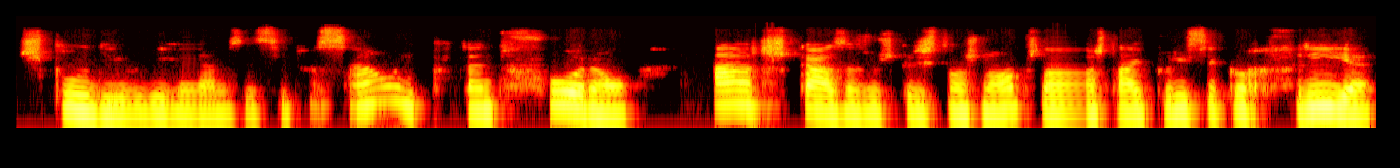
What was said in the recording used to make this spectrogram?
explodiu, digamos, a situação e, portanto, foram às casas dos cristãos novos, lá está, e por isso é que eu referia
